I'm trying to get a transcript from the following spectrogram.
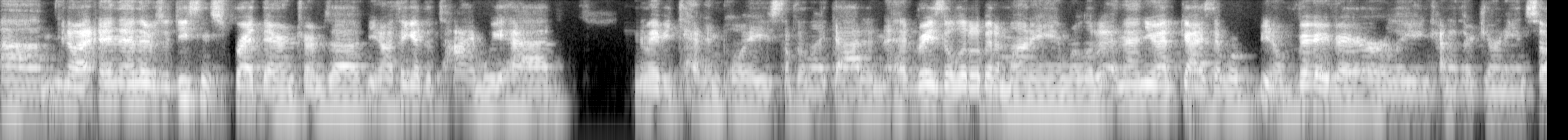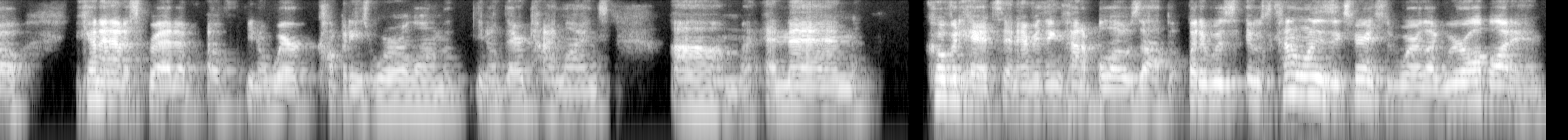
um, you know, and, and there's a decent spread there in terms of, you know, I think at the time we had, you know, maybe 10 employees, something like that, and had raised a little bit of money and were a little, and then you had guys that were, you know, very, very early in kind of their journey. And so you kind of had a spread of, of you know, where companies were along, the, you know, their timelines. Um, and then, COVID hits and everything kind of blows up. But it was it was kind of one of these experiences where like we were all bought in,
